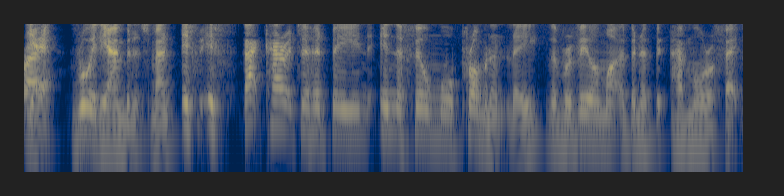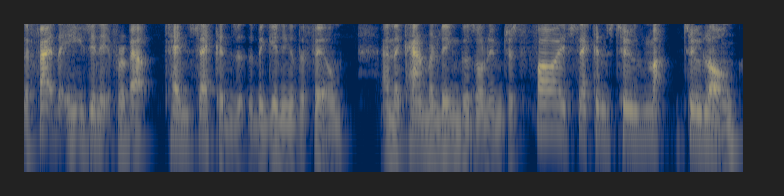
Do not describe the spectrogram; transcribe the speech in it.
Right. yeah, Roy the ambulance man. If if that character had been in the film more prominently, the reveal might have been a bit have more effect. The fact that he's in it for about ten seconds at the beginning of the film, and the camera lingers on him just five seconds too too long,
